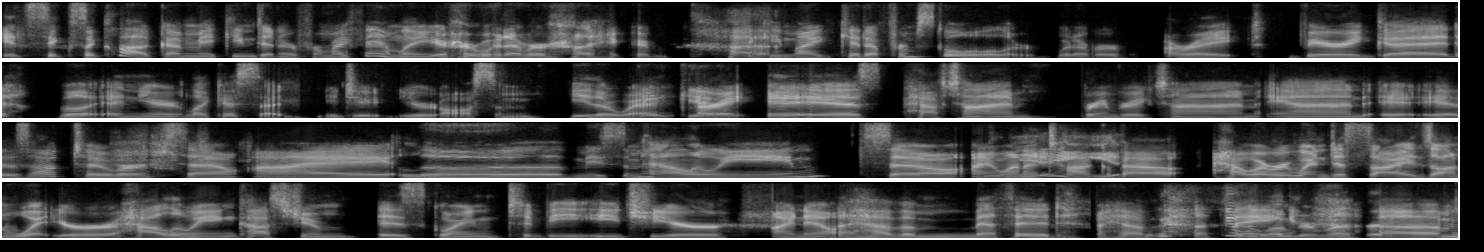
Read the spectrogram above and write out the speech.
it's six o'clock i'm making dinner for my family or whatever like i'm picking my kid up from school or whatever. All right very good well and you're like i said you do you're awesome either way all right it is halftime brain break time and it is october so i love me some halloween so I want to talk about how everyone decides on what your Halloween costume is going to be each year. I know I have a method. I have a thing. Um,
